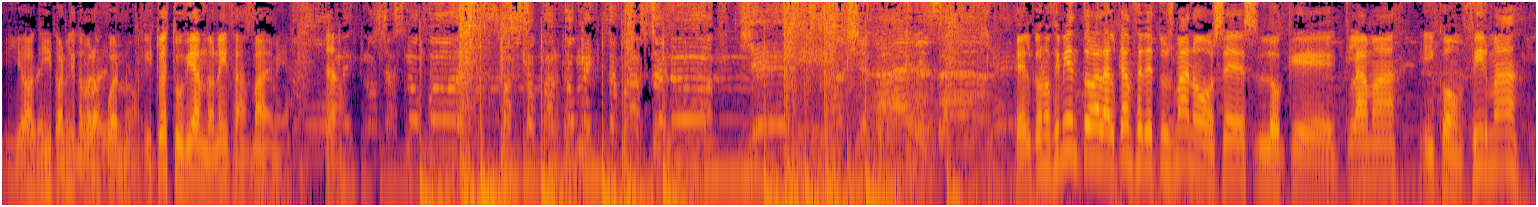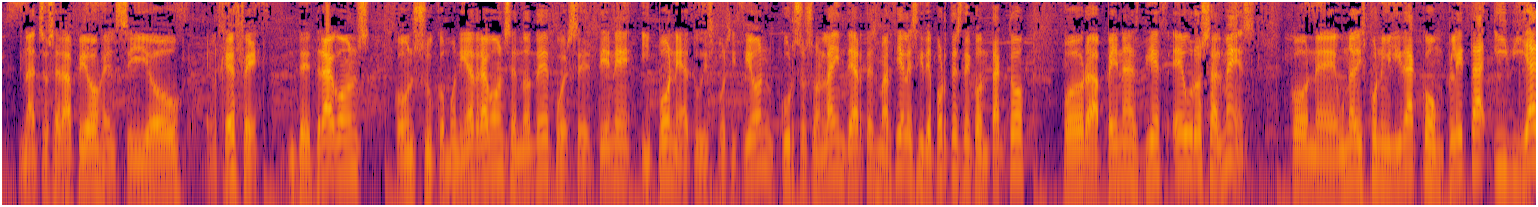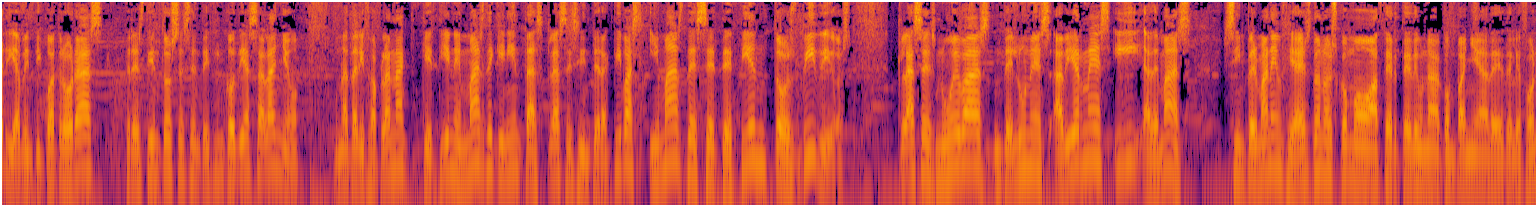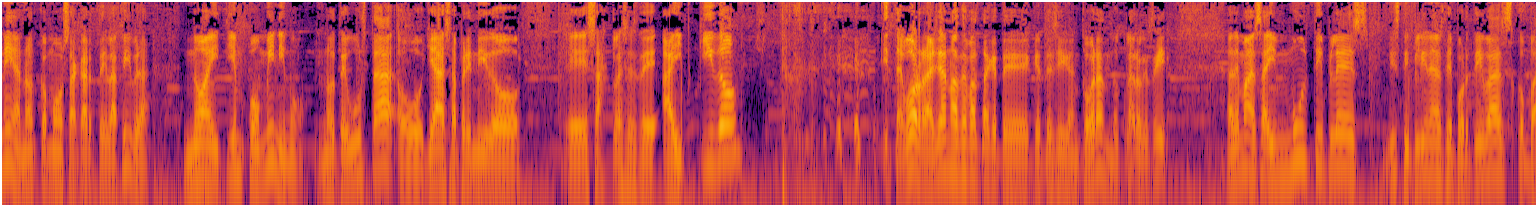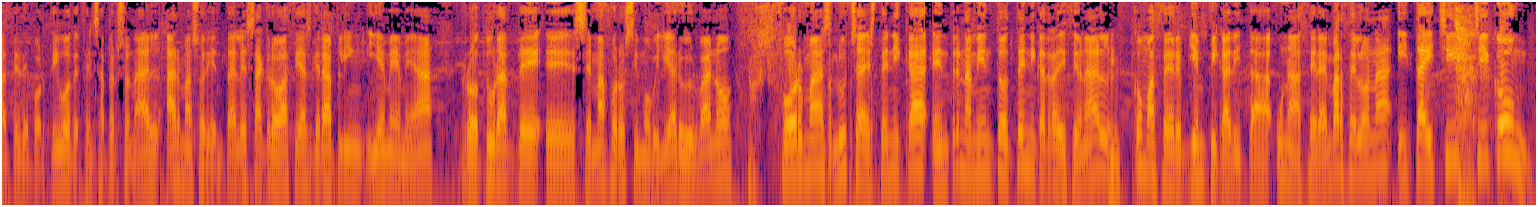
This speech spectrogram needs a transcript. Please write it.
Y yo aquí 40.000 partiéndome los cuernos. Y tú estudiando, Nathan, madre mía. Ya. El conocimiento al alcance de tus manos es lo que clama y confirma Nacho Serapio, el CEO, el jefe de Dragons, con su comunidad Dragons, en donde pues eh, tiene y pone a tu disposición cursos online de artes marciales y deportes de contacto por apenas 10 euros al mes, con eh, una disponibilidad completa y diaria, 24 horas, 365 días al año. Una tarifa plana que tiene más de 500 clases interactivas y más de 700 vídeos. Clases nuevas de lunes a viernes y además sin permanencia. Esto no es como hacerte de una compañía de telefonía, no es como sacarte la No hay tiempo mínimo. No te gusta o ya has aprendido eh, esas clases de Aikido y te borras. Ya no hace falta que te sigan cobrando, claro que sí. Además, hay múltiples disciplinas deportivas, combate deportivo, defensa personal, armas orientales, acrobacias, grappling y MMA, roturas de eh, semáforos inmobiliario urbano, formas, lucha escénica, entrenamiento, técnica tradicional, cómo hacer bien picadita una acera en Barcelona y Tai Chi Chikung.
